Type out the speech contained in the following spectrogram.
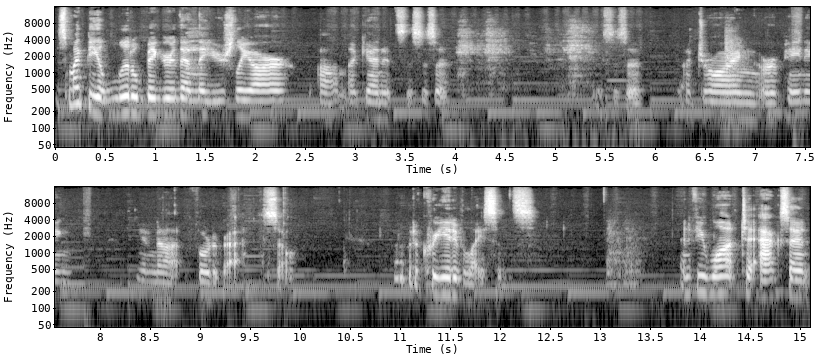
This might be a little bigger than they usually are. Um, again, it's this is a this is a, a drawing or a painting, and not photographed. So a little bit of creative license. And if you want to accent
